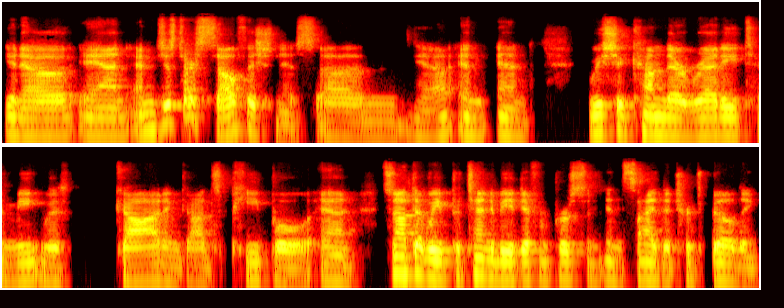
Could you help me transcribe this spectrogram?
you know, and and just our selfishness, um, you know, and and we should come there ready to meet with God and God's people. And it's not that we pretend to be a different person inside the church building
